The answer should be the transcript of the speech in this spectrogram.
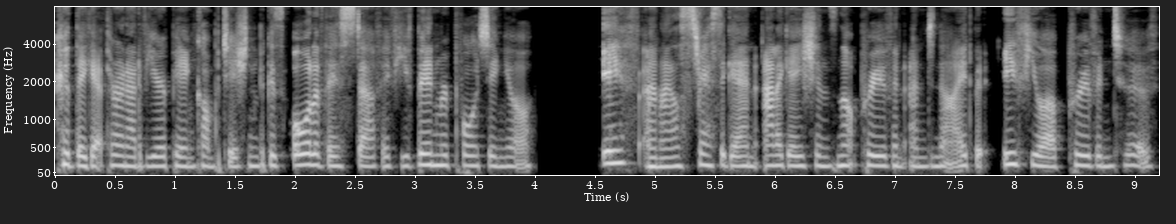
could they get thrown out of European competition? Because all of this stuff, if you've been reporting your if, and I'll stress again, allegations not proven and denied, but if you are proven to have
